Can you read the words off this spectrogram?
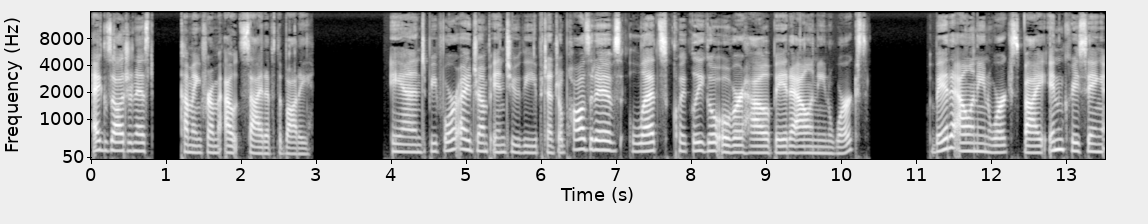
exogenous, coming from outside of the body. And before I jump into the potential positives, let's quickly go over how beta alanine works. Beta alanine works by increasing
